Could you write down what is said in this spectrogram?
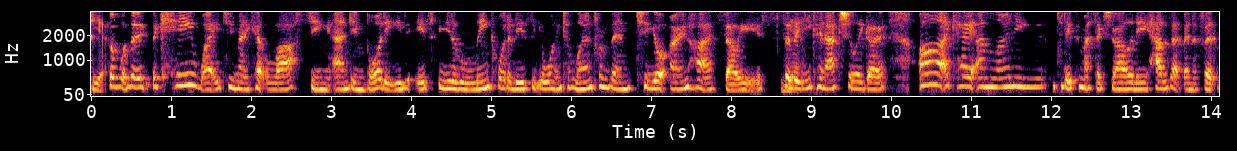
Yes. But what the, the key way to make it lasting and embodied is for you to link what it is that you're wanting to learn from them to your own highest values so yes. that you can actually go, oh, okay, I'm learning to deepen my sexuality. How does that benefit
